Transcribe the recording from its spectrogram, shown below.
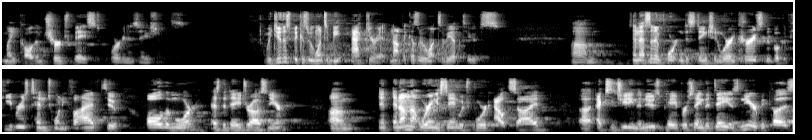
might call them church based organizations. We do this because we want to be accurate, not because we want to be obtuse. Um, and that's an important distinction. We're encouraged in the book of Hebrews 10:25 to all the more as the day draws near. Um, and, and, I'm not wearing a sandwich board outside uh, exegeting the newspaper, saying the day is near because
